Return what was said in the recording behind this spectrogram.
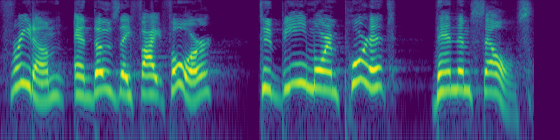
freedom and those they fight for to be more important than themselves.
